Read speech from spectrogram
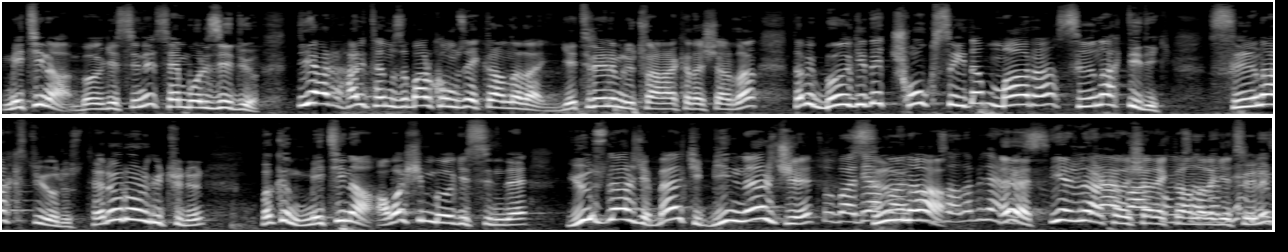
Metina bölgesini sembolize ediyor. Diğer haritamızı, barkomuzu ekranlara getirelim lütfen arkadaşlardan. Tabii bölgede çok sayıda mağara, sığınak dedik. Sığınak diyoruz. Terör örgütünün Bakın Metina, Avaşin bölgesinde yüzlerce belki binlerce Tuğba, sığınağı. Evet, diğerini Diğer arkadaşlar ekranlara getirelim.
